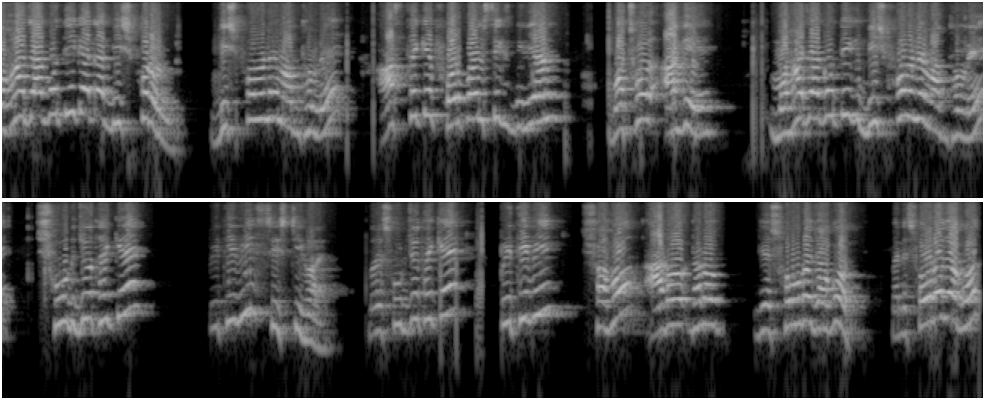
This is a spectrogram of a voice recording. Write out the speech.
মহাজাগতিক একটা বিস্ফোরণ, বিস্ফোরণের মাধ্যমে আজ থেকে ফোর পয়েন্ট সিক্স বিলিয়ন বছর আগে মহাজাগতিক বিস্ফোরণের মাধ্যমে সূর্য থেকে পৃথিবী সৃষ্টি হয়। মানে সূর্য থেকে পৃথিবী সহ আরও ধরো যে সৌরজগৎ মানে সৌরজগৎ,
